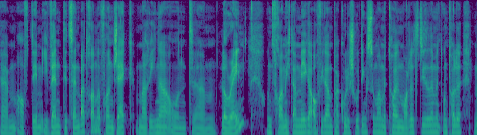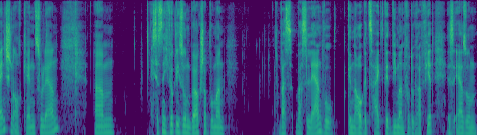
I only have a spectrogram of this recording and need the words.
ähm, auf dem Event Dezemberträume von Jack, Marina und ähm, Lorraine und freue mich da mega auch wieder ein paar coole Shootings zu machen mit tollen Models die und tolle Menschen auch kennenzulernen. Ähm, ist jetzt nicht wirklich so ein Workshop, wo man was, was lernt, wo genau gezeigt wird, wie man fotografiert, ist eher so ein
